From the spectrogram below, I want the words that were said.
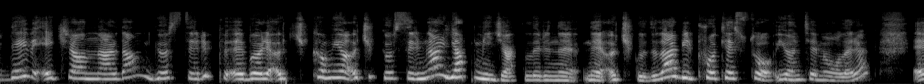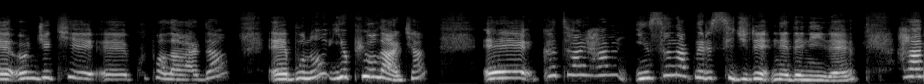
dev ekranlardan gösterip e, böyle açık kamuya açık gösterimler yapmayacaklarını ne açıkladılar bir protesto yöntemi olarak. E, önceki e, kupalarda e, bunu yapıyorlarken e, Katar hem insan hakları sicili nedeniyle hem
